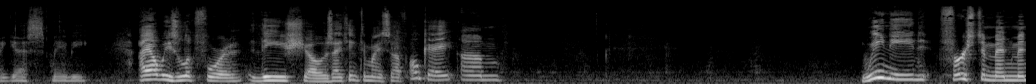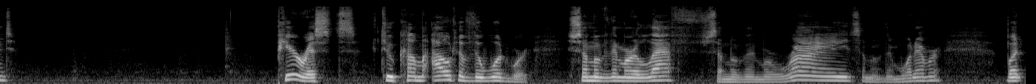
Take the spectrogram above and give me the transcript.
I guess maybe. I always look for these shows. I think to myself, okay, um, we need First Amendment purists to come out of the woodwork. Some of them are left, some of them are right, some of them whatever. But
